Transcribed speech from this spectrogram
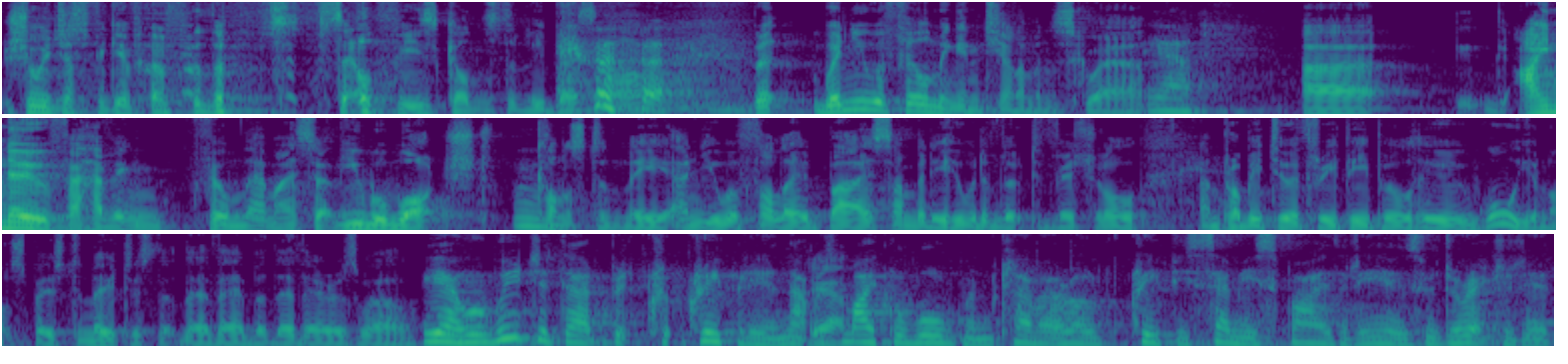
should we just forgive her for the selfies constantly, bless? But when you were filming in Tiananmen Square, Yeah. uh, I know for having filmed there myself, you were watched constantly and you were followed by somebody who would have looked official and probably two or three people who, oh, you're not supposed to notice that they're there, but they're there as well. Yeah, well, we did that bit cre- creepily, and that Yeah. was Michael Waldman, clever old creepy semi-spy that he is, who directed it.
